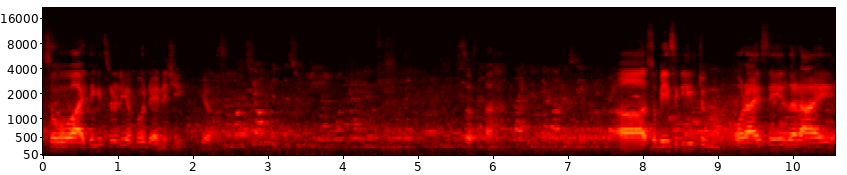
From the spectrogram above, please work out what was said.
So I think it's really a good energy here. So what's your fitness routine? Like Uh, so basically, to what I say is that I,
